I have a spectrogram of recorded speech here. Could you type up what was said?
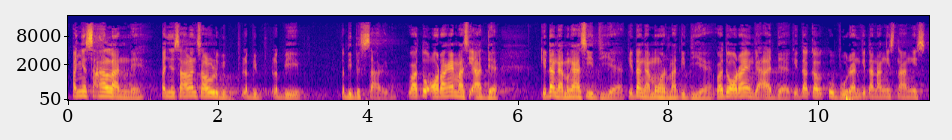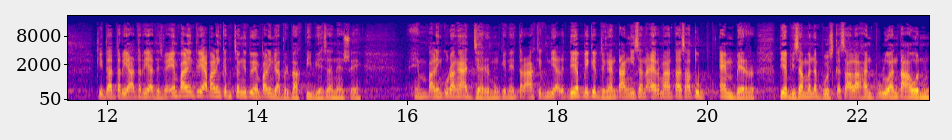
Penyesalan ya, penyesalan selalu lebih lebih lebih lebih besar gitu. Waktu orangnya masih ada, kita nggak mengasihi dia, kita nggak menghormati dia. Waktu orang yang nggak ada, kita ke kuburan, kita nangis-nangis, kita teriak-teriak. Yang paling teriak paling kenceng itu yang paling nggak berbakti biasanya. Soe yang paling kurang ajar mungkin. Ya terakhir dia, dia pikir dengan tangisan air mata satu ember dia bisa menebus kesalahan puluhan tahun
